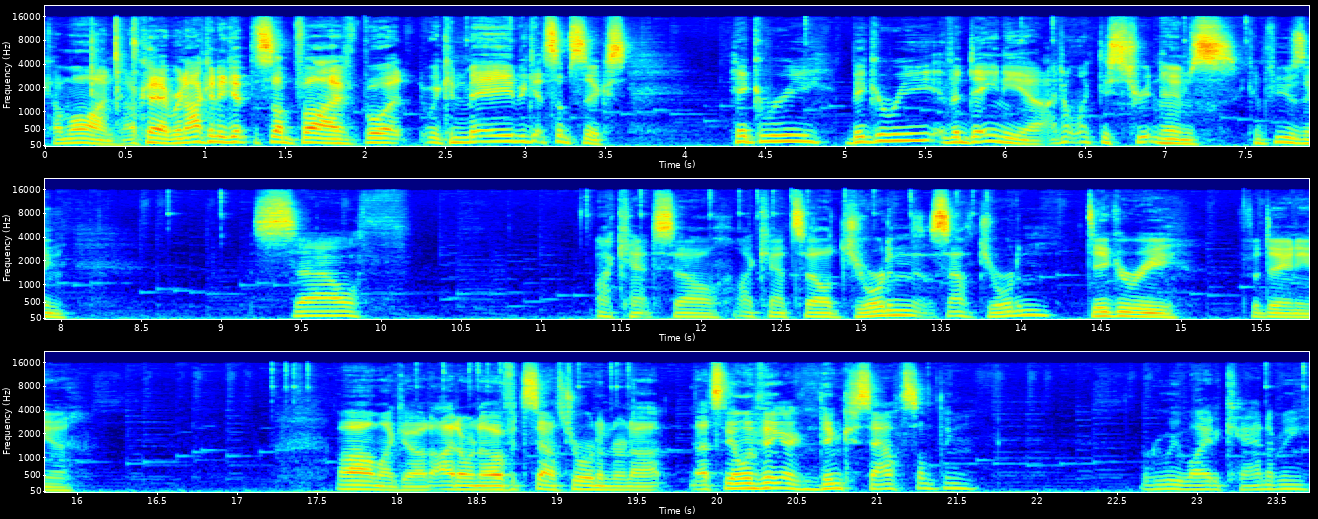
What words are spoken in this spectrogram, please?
Come on. Okay, we're not going to get the sub 5, but we can maybe get sub 6. Hickory, Biggery, Vidania. I don't like these street names. Confusing. South. I can't tell. I can't tell. Jordan? South Jordan? Diggory, Vidania. Oh my god, I don't know if it's South Jordan or not. That's the only thing I can think. South something? Early Light Academy?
